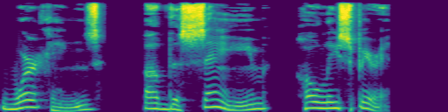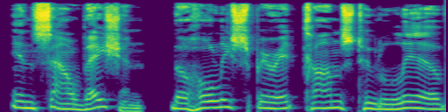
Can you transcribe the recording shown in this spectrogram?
workings of the same Holy Spirit. In salvation, the Holy Spirit comes to live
